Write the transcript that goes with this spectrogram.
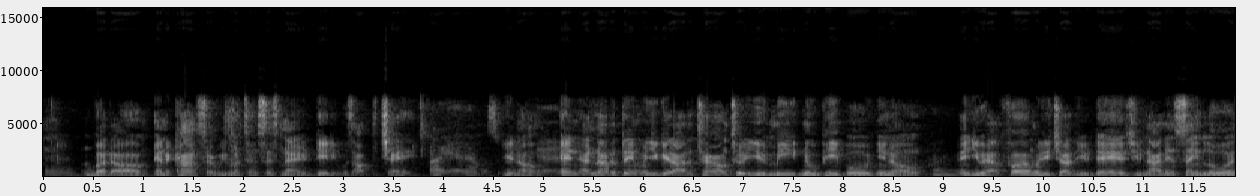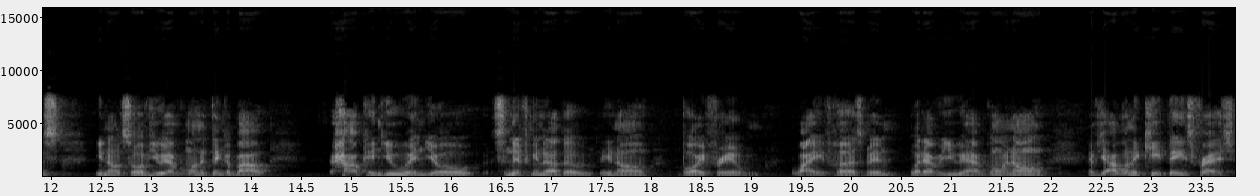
Mhm. But um, in the concert we went to in Cincinnati, Diddy was off the chain. Oh yeah, that was. You know, good. and another thing when you get out of town too, you meet new people. You know, Mhm. and you have fun with each other. You dance. You're not in St. Louis. You know, so if you ever want to think about how can you and your significant other, you know, boyfriend, wife, husband, whatever you have going on, if y'all want to keep things fresh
